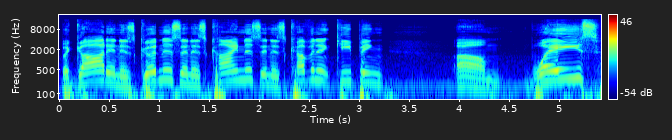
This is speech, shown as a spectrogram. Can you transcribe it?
But God, in His goodness and His kindness and His covenant keeping um, ways,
